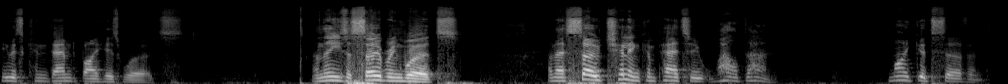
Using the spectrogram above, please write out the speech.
He was condemned by his words. And these are sobering words. And they're so chilling compared to, well done. My good servant.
